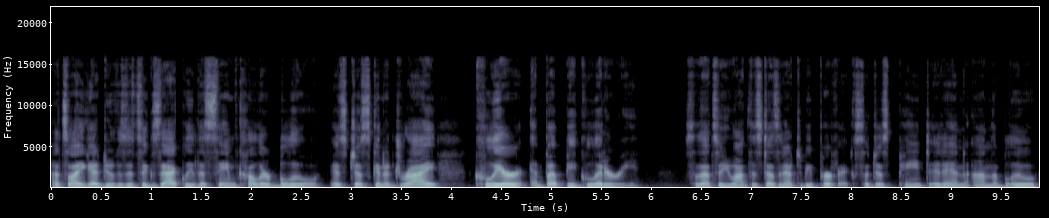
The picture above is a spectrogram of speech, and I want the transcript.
That's all you got to do because it's exactly the same color blue. It's just going to dry clear but be glittery. So that's what you want. This doesn't have to be perfect. So just paint it in on the blue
